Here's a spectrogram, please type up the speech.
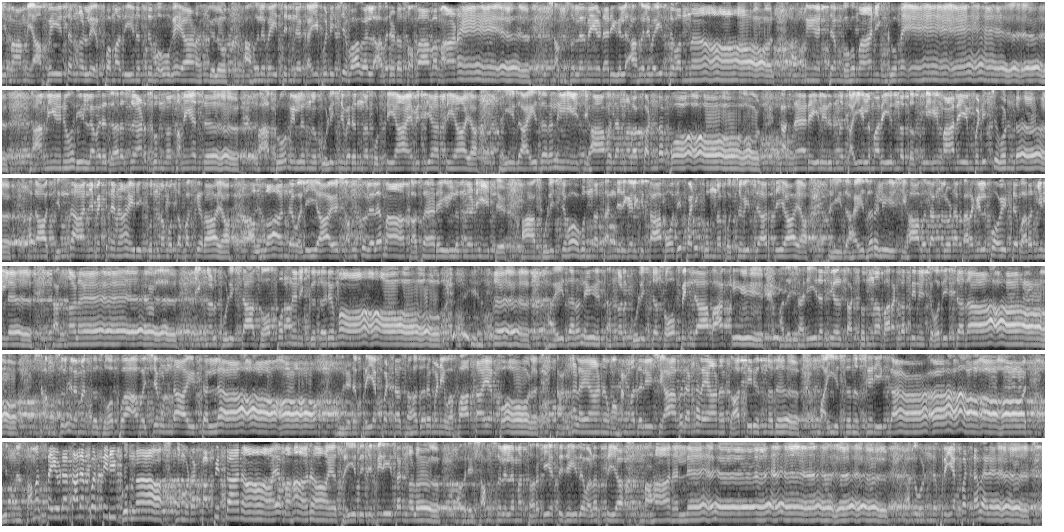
ഇമാം യാഫീ തങ്ങൾ എപ്പം മദീനത്ത് പോവുകയാണെങ്കിലോ അഹ്ലുബൈത്തിന്റെ കൈ പിടിച്ചു പോകൽ അവരുടെ സ്വഭാവമാണ്. ഷംസുലമയുടെ അരികിൽ അഹ്ലുബൈത്ത് വന്നാൽ അങ്ങേയറ്റം ബഹുമാനിക്കുമേ. ജാമ്യനൂരിൽ അവർ ദർസ് നടത്തുന്ന സമയത്ത് ബാത്റൂമിൽ നിന്ന് കുളിച്ചു വരുന്ന കുട്ടിയായ വിദ്യാർത്ഥിയായ സയ്യിദ് ഹൈദറലി ശിഹാബ് തങ്ങളെ കണ്ടപ്പോൾ കസേരയിലിരുന്ന് കയ്യിൽ മറിയുന്ന തസ്ബീഹ് മാലയും പിടിച്ചുകൊണ്ട് അതാ ചിന്താനിമഗ്നായിരിക്കുന്ന മുത്തഫക്കിറായ അള്ളാന്റെ വലിയായ ശംസുലലമ കസേരയിൽ നിന്ന് എണീറ്റ് ആ കുളിച്ചു പോകുന്ന തന്റെ അരികൽ കിതാബോധി പഠിക്കുന്ന കൊച്ചു വിദ്യാർത്ഥിയായ സയ്യിദ് ഹൈദർ അലി ശിഹാബ് തങ്ങളുടെ പിറകിൽ പോയിട്ട് പറഞ്ഞില്ലേ? തങ്ങളെ കുളിച്ച സോപ്പൊന്ന് എനിക്ക് തരുമോ? എന്ത്? ഹൈദറലി തങ്ങൾ കുളിച്ച സോപ്പിന്റെ ബാക്കി. അത് ശരീരത്തിൽ തട്ടുന്ന വറക്കത്തിന് ചോദിച്ചതാ. ശംസുലമക്ക് സോപ്പ് ആവശ്യമുണ്ടായിട്ടല്ല. അവരുടെ പ്രിയപ്പെട്ട സഹോദരമണി വഫാത്തായപ്പോൾ തങ്ങളെയാണ് മുഹമ്മദ് അലി ഷിയാബ് തങ്ങളെയാണ് കാത്തിരുന്നത്. മയ്യത്ത് നിസ്കരിക്കാൻ. ഇന്ന് സമസ്തയുടെ തലപ്പത്തിരിക്കുന്ന നമ്മുടെ കപ്പിത്താനായ മഹാനായ സയ്യിദ് ജിഫിരി തങ്ങൾ അവർ ഷംസുലമ തർബിയത്ത് ചെയ്ത് വളർത്തിയ മഹാനല്ലേ? പ്രിയപ്പെട്ടവര്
